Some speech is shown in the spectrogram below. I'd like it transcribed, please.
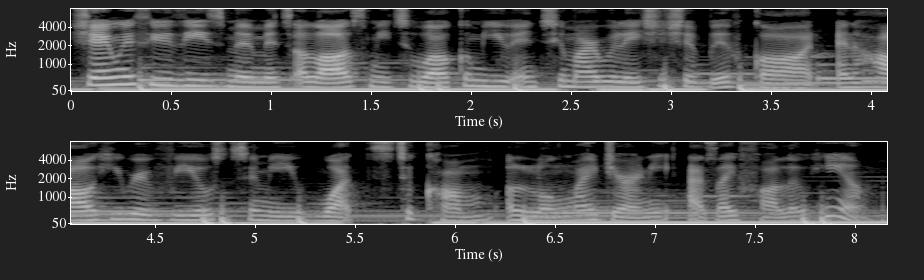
Sharing with you these moments allows me to welcome you into my relationship with God and how He reveals to me what's to come along my journey as I follow Him.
